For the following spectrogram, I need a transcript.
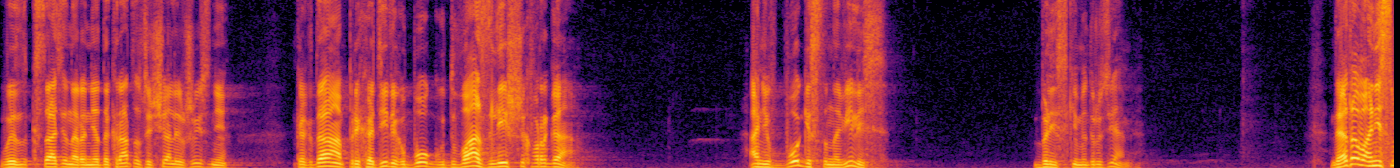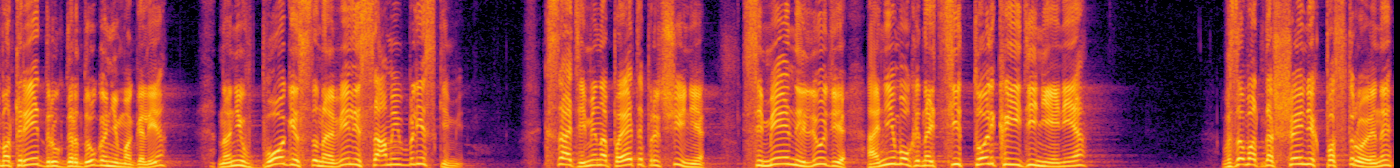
Вы, кстати, наверное, неоднократно встречали в жизни, когда приходили к Богу два злейших врага. Они в Боге становились близкими друзьями. До этого они смотреть друг на друга не могли, но они в Боге становились самыми близкими. Кстати, именно по этой причине семейные люди, они могут найти только единение, взаимоотношениях построены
